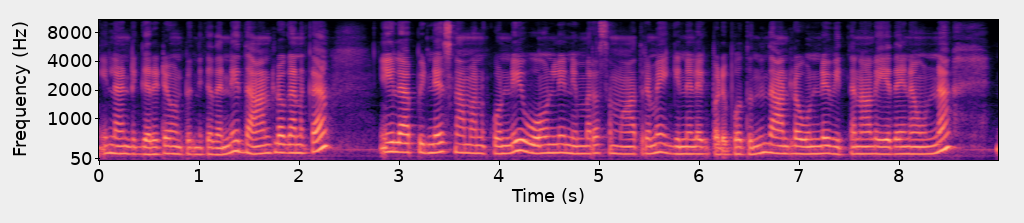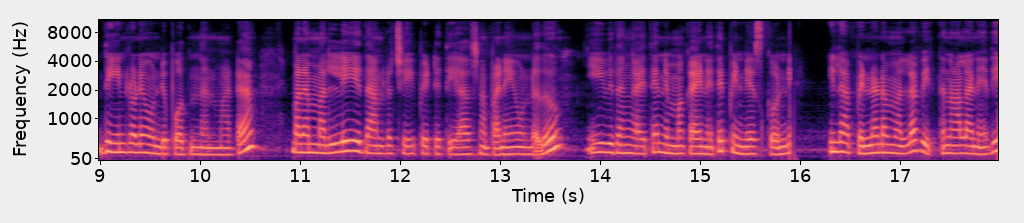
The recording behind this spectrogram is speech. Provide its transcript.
ఇలాంటి గరిటె ఉంటుంది కదండి దాంట్లో కనుక ఇలా పిండేసినామనుకోండి ఓన్లీ నిమ్మరసం మాత్రమే గిన్నెలోకి పడిపోతుంది. దాంట్లో ఉండే విత్తనాలు ఏదైనా ఉన్నా దీంట్లోనే ఉండిపోతుంది అనమాట మనం మళ్ళీ దాంట్లో చేయి పెట్టి తీయాల్సిన పనే ఉండదు. ఈ విధంగా అయితే నిమ్మకాయనైతే పిండేసుకోండి. ఇలా పిండడం వల్ల విత్తనాలు అనేది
